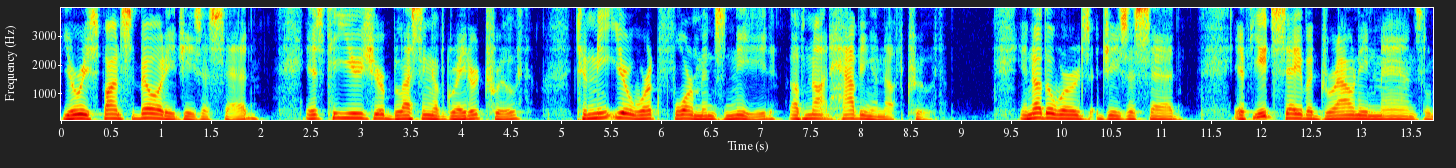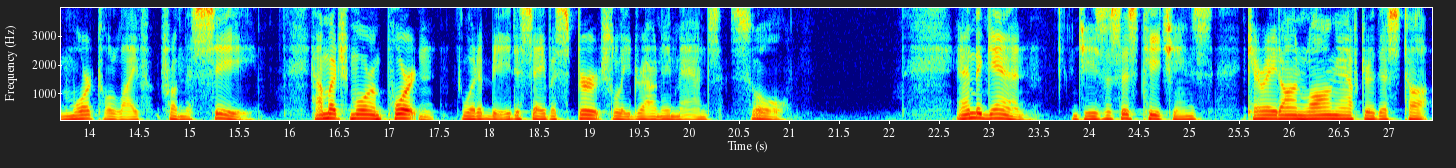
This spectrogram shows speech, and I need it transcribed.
Your responsibility, Jesus said, is to use your blessing of greater truth to meet your work foreman's need of not having enough truth. In other words, Jesus said, if you'd save a drowning man's mortal life from the sea, how much more important would it be to save a spiritually drowning man's soul? And again, Jesus' teachings carried on long after this topic.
